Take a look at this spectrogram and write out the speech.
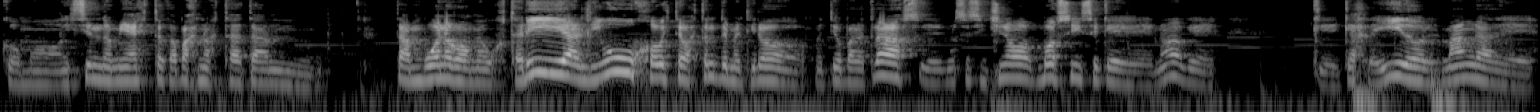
como diciendo, mira, esto capaz no está tan tan bueno como me gustaría, el dibujo, viste, bastante me tiró, me para atrás, eh, no sé si Chino, vos sí sé que, ¿no? Que, que, has leído el manga de, de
